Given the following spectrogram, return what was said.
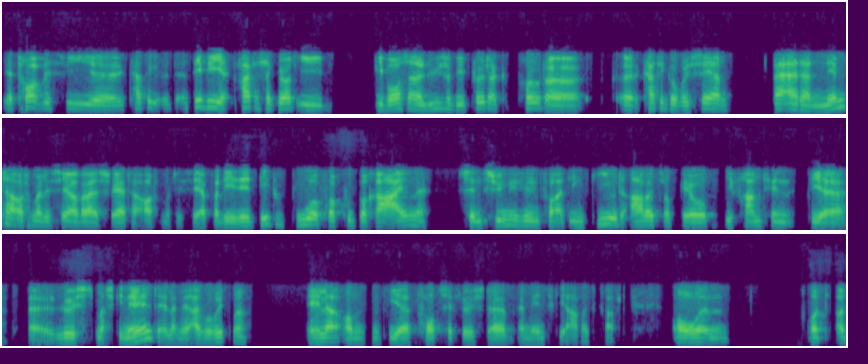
Jeg tror, hvis vi... Øh, det vi faktisk har gjort i, i vores analyser, vi prøvet at, prøvet at øh, kategorisere, hvad er der nemt at automatisere, og hvad er svært at automatisere. Fordi det er det, du bruger for at kunne beregne sandsynligheden for, at en givet arbejdsopgave i fremtiden bliver øh, løst maskinelt eller med algoritmer, eller om den bliver fortsat løst af, af menneskelig arbejdskraft. Og, øh, og, og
